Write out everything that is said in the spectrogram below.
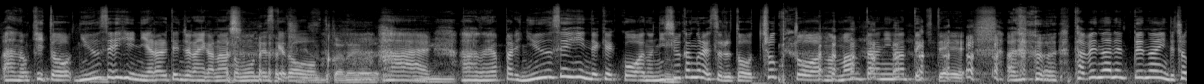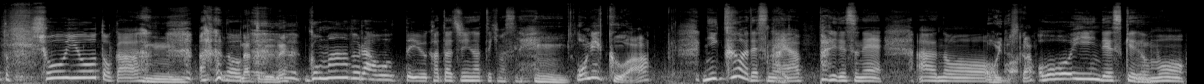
あのきっと乳製品にやられてんじゃないかなと思うんですけチどーズとかね。はい、うん。あのやっぱり乳製品で結構あの2週間ぐらいするとちょっとあの満タンになってきてあの食べ慣れてないんでちょっと醤油をとか、うん。あのなってくるね。ごま油をっていう形になってきますね。うん、お肉は？肉はですね、はい。やっぱりですねあの多いですか？多いんですけども、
